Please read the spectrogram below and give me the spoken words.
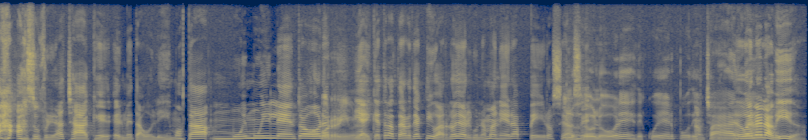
a, a- a sufrir achaques. El metabolismo está muy, muy lento ahora. Horrible. Y hay que tratar de activarlo de alguna manera, pero se los hace... dolores de cuerpo, de No, espalda. me duele la vida.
